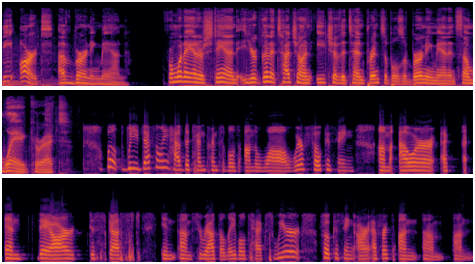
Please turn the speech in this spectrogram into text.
The Art of Burning Man. From what I understand, you're going to touch on each of the 10 principles of Burning Man in some way, correct? Well, we definitely have the 10 principles on the wall. We're focusing um, our, and they are discussed in um, throughout the label text. We're focusing our efforts on um, on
